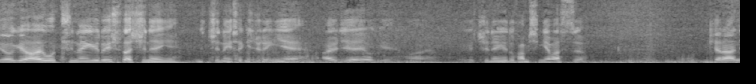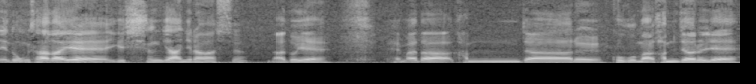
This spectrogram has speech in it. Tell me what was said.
여기 아이고 진행이도 있다 진행이. 이 진행이 새끼 진행이 예. 알지 예, 여기. 아유 이게 진행이도 감 신경 왔어 계란이 농사가 예 이게 쉬운 게 아니라 왔어 나도 예 해마다 감자를 고구마 감자를 예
